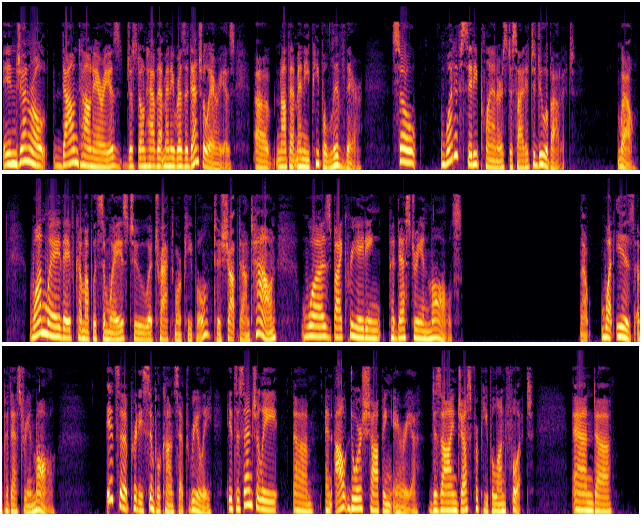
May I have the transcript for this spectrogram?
In general, downtown areas just don't have that many residential areas. Uh, not that many people live there. So, what if city planners decided to do about it? Well, one way they've come up with some ways to attract more people to shop downtown was by creating pedestrian malls. Now, what is a pedestrian mall? It's a pretty simple concept, really. It's essentially um, an outdoor shopping area designed just for people on foot. And, uh,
